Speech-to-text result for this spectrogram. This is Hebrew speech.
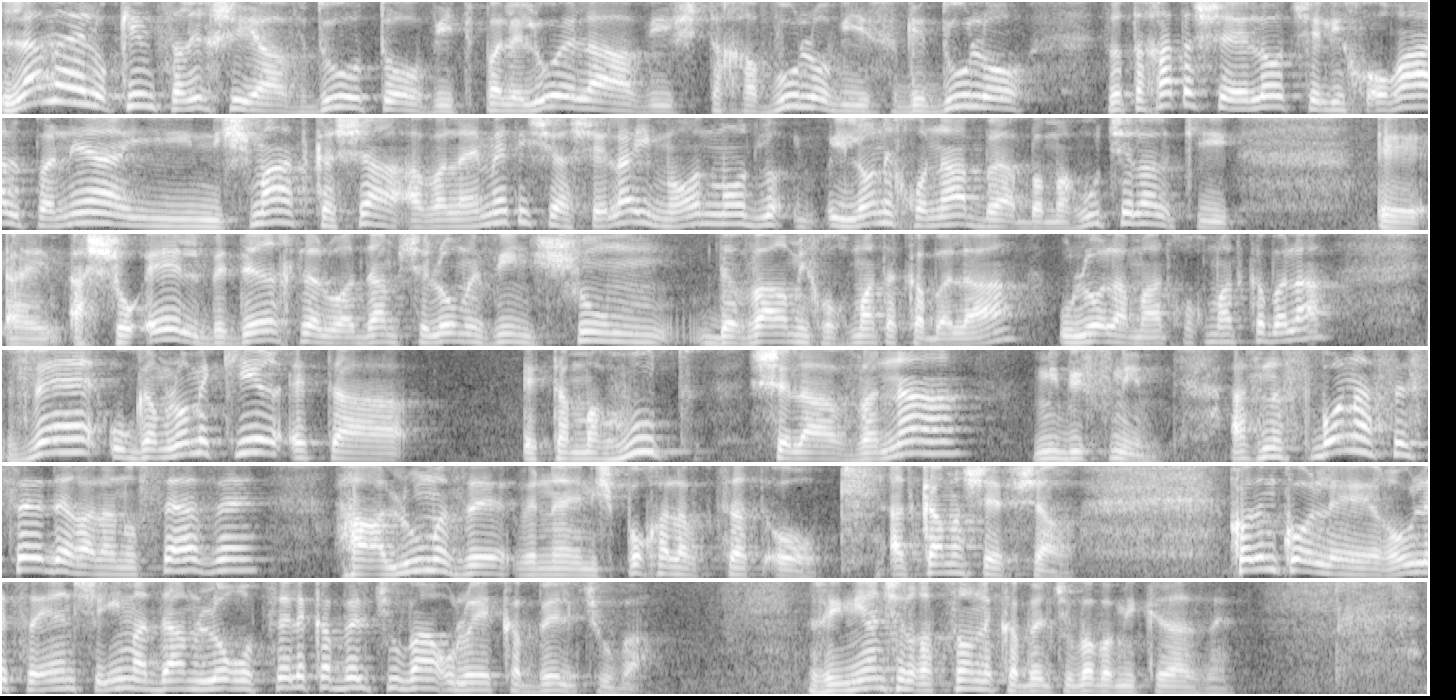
למה אלוקים צריך שיעבדו אותו ויתפללו אליו וישתחוו לו ויסגדו לו? זאת אחת השאלות שלכאורה על פניה היא נשמעת קשה, אבל האמת היא שהשאלה היא מאוד מאוד לא, היא לא נכונה במהות שלה, כי אה, השואל בדרך כלל הוא אדם שלא מבין שום דבר מחוכמת הקבלה, הוא לא למד חוכמת קבלה, והוא גם לא מכיר את, ה, את המהות של ההבנה מבפנים. אז בואו נעשה סדר על הנושא הזה, העלום הזה, ונשפוך עליו קצת אור, עד כמה שאפשר. קודם כל, אה, ראוי לציין שאם אדם לא רוצה לקבל תשובה, הוא לא יקבל תשובה. זה עניין של רצון לקבל תשובה במקרה הזה.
